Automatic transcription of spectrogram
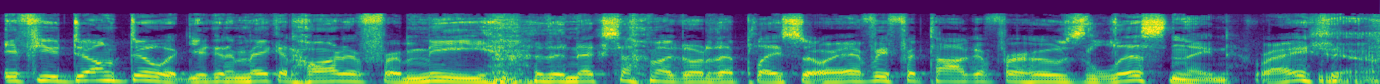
if you don't do it, you're going to make it harder for me the next time I go to that place, or every photographer who's listening. Right? Yeah.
